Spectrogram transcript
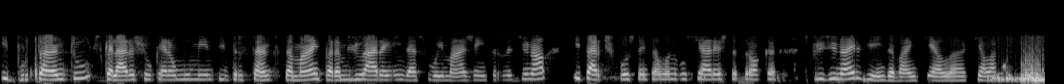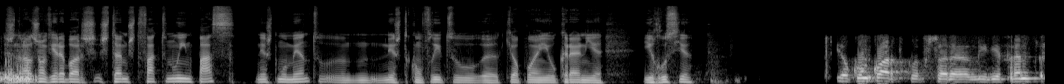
e, portanto, se calhar achou que era um momento interessante também para melhorar ainda a sua imagem internacional e estar disposto então a negociar esta troca de prisioneiros e ainda bem que ela, que ela aconteceu. General João Vieira Borges, estamos de facto no impasse neste momento, neste conflito uh, que opõe Ucrânia e Rússia? Eu concordo com a professora Lídia Franco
